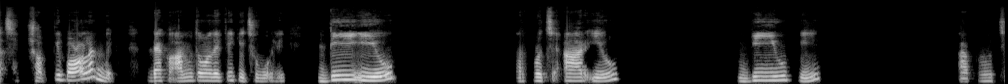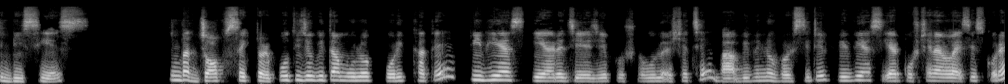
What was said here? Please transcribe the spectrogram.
আছে, সব কি পড়া লাগবে? দেখো, আমি তোমাদেরকে কিছু বলি। ডি ইউ তারপর হচ্ছে আর ইউ বিইউপি তারপর হচ্ছে বিসিএস কিংবা জব সেক্টর প্রতিযোগিতামূলক পরীক্ষাতে প্রিভিয়াস ইয়ারে যে যে প্রশ্নগুলো এসেছে বা বিভিন্ন ভার্সিটির প্রিভিয়াস ইয়ার কোশ্চেন অ্যানালাইসিস করে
